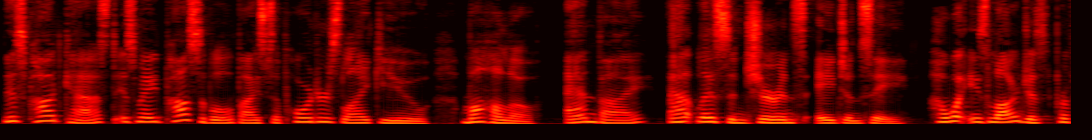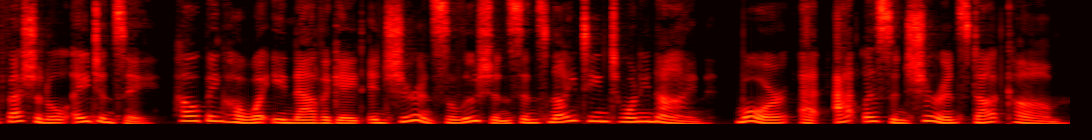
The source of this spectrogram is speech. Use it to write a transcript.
This podcast is made possible by supporters like you. Mahalo. And by Atlas Insurance Agency, Hawaii's largest professional agency, helping Hawaii navigate insurance solutions since 1929. More at atlasinsurance.com.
